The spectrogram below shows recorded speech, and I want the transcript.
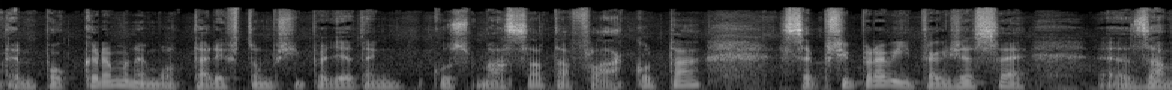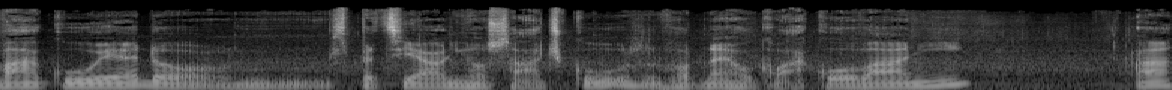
ten pokrm, nebo tady v tom případě ten kus masa, ta flákota, se připraví tak, že se eh, zavákuje do speciálního sáčku vhodného kvákování a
